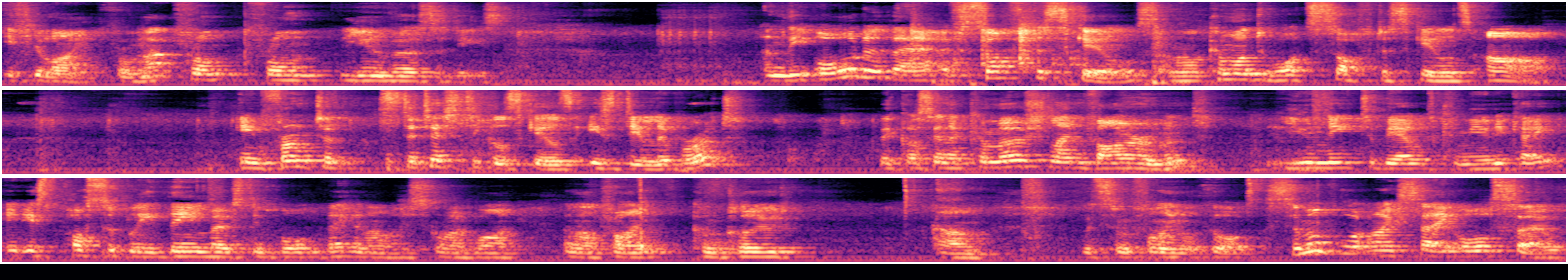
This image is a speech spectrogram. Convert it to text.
if you like, from, that, from, from the universities. And the order there of softer skills, and I'll come on to what softer skills are, in front of statistical skills is deliberate, because in a commercial environment, you need to be able to communicate. It is possibly the most important thing, and I'll describe why, and I'll try and conclude um, with some final thoughts. Some of what I say also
